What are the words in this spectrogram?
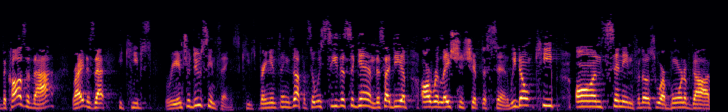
the cause of that, right, is that he keeps reintroducing things, keeps bringing things up. And so we see this again, this idea of our relationship to sin. We don't keep on sinning for those who are born of God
